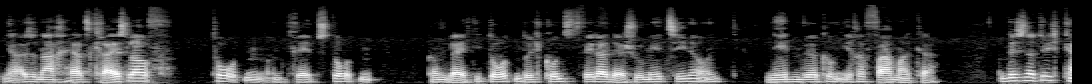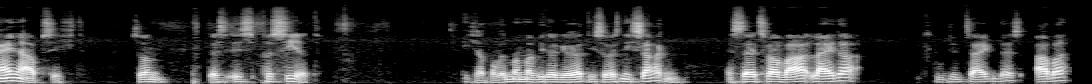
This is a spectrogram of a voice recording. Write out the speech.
Ja, also nach Herz-Kreislauf-Toten und Krebstoten kommen gleich die Toten durch Kunstfehler der Schulmediziner und Nebenwirkungen ihrer Pharmaka. Und das ist natürlich keine Absicht, sondern das ist passiert. Ich habe auch immer mal wieder gehört, ich soll es nicht sagen. Es sei zwar wahr, leider, Studien zeigen das, aber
